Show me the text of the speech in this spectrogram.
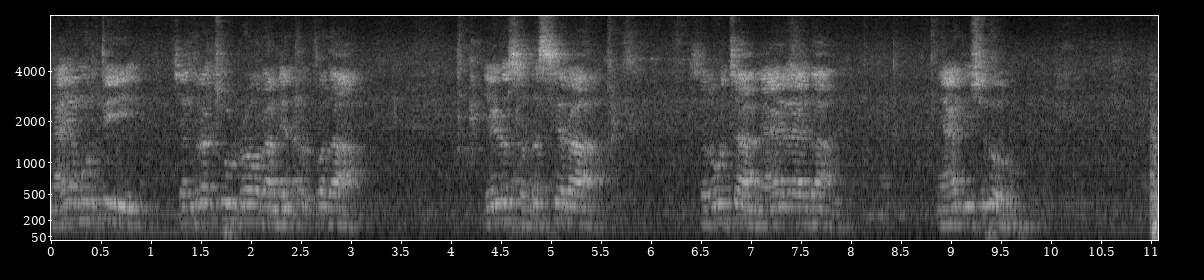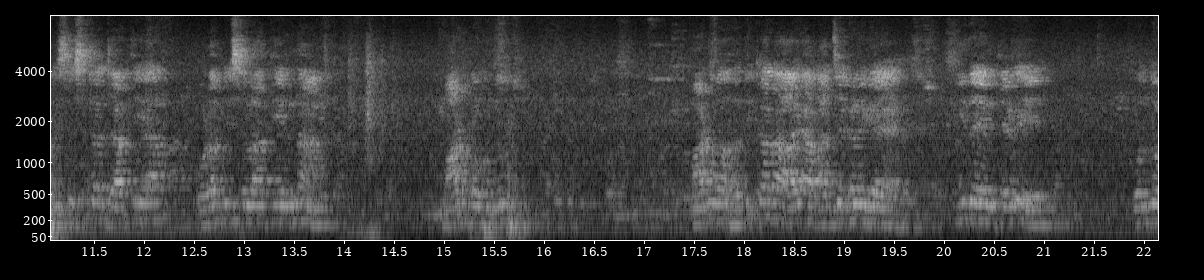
ನ್ಯಾಯಮೂರ್ತಿ ಚಂದ್ರಚೂಡ್ರವರ ನೇತೃತ್ವದ ಏಳು ಸದಸ್ಯರ ಸರ್ವೋಚ್ಚ ನ್ಯಾಯಾಲಯದ ನ್ಯಾಯಾಧೀಶರು ಪರಿಶಿಷ್ಟ ಜಾತಿಯ ಒಳ ಮೀಸಲಾತಿಯನ್ನು ಮಾಡಬಹುದು. ಮಾಡುವ ಅಧಿಕಾರ ಆಯಾ ರಾಜ್ಯಗಳಿಗೆ ಇದೆ ಅಂತೇಳಿ ಒಂದು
